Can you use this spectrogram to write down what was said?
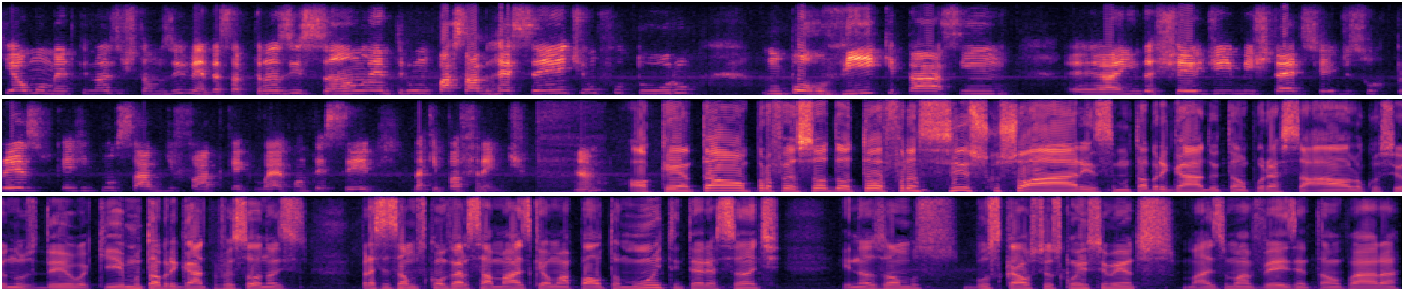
que é o momento que nós estamos vivendo, essa transição entre um passado recente e um futuro, um porvir que está assim é, ainda cheio de mistérios, cheio de surpresas, porque a gente não sabe de fato o que, é que vai acontecer daqui para frente. Né? Ok, então, professor doutor Francisco Soares, muito obrigado então por essa aula que o senhor nos deu aqui. Muito obrigado, professor. Nós precisamos conversar mais, que é uma pauta muito interessante, e nós vamos buscar os seus conhecimentos mais uma vez, então, para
